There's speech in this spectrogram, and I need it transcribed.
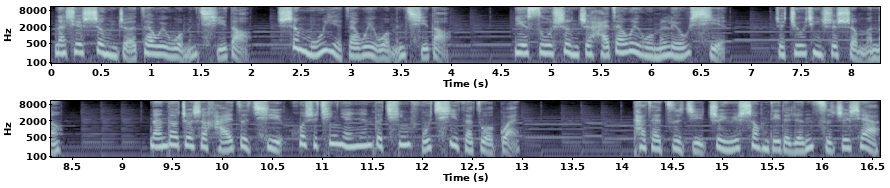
那些圣者在为我们祈祷，圣母也在为我们祈祷，耶稣甚至还在为我们流血。这究竟是什么呢？难道这是孩子气，或是青年人的轻浮气在作怪？他在自己置于上帝的仁慈之下，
